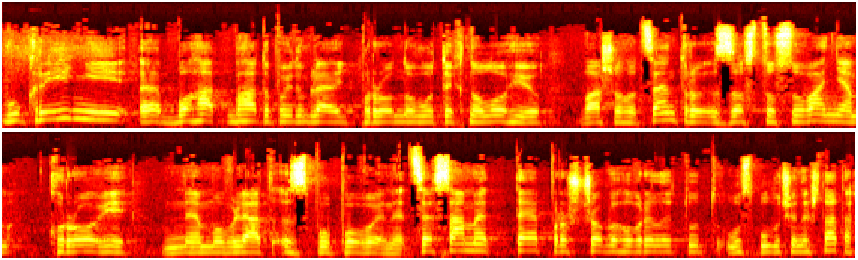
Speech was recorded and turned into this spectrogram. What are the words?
в Україні е, багато, повідомляють про нову технологію вашого центру з застосуванням крові немовлят з пуповини. Це саме те, про що ви говорили тут у Сполучених Штатах?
